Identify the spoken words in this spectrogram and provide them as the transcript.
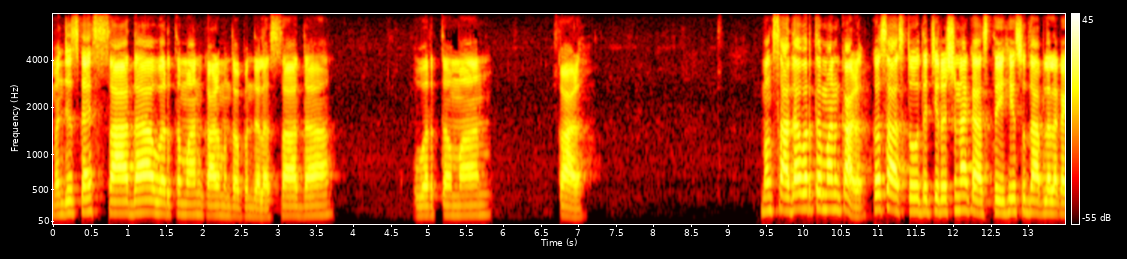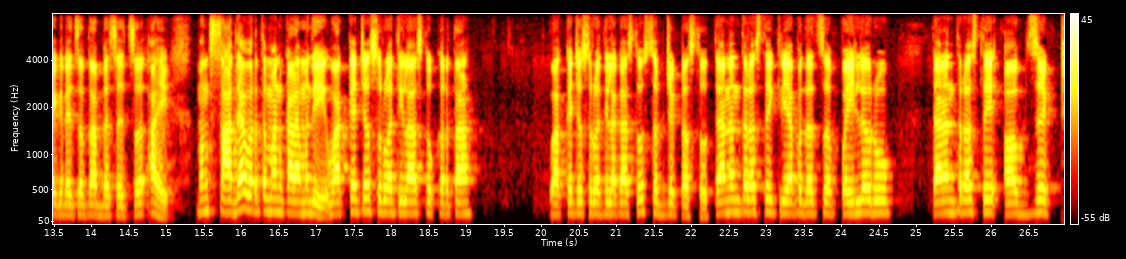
म्हणजेच काय? साधा वर्तमान काळ म्हणतो आपण त्याला. साधा वर्तमान काळ. मग साधा वर्तमान काळ कसा असतो? त्याची रचना काय असते? हे सुद्धा आपल्याला काय करायचं? आता अभ्यासायचं आहे. मग साध्या वर्तमान काळामध्ये वाक्याच्या सुरुवातीला असतो कर्ता. वाक्याच्या सुरुवातीला काय असतो? सब्जेक्ट असतो. त्यानंतर असते क्रियापदाचं पहिलं रूप. त्यानंतर असते ऑब्जेक्ट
